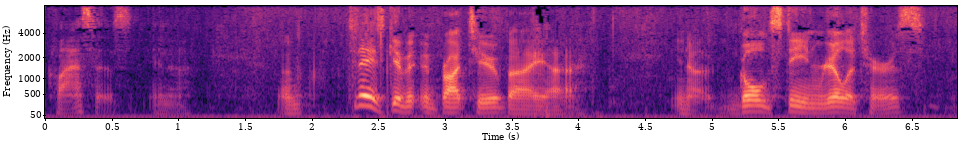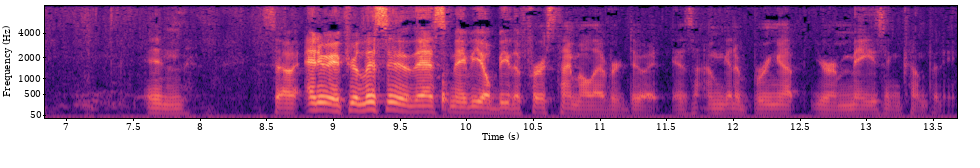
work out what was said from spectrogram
classes. You know, um, today's given brought to you by uh, you know Goldstein Realtors in so anyway, if you're listening to this, maybe it'll be the first time I'll ever do it. Is I'm going to bring up your amazing company.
